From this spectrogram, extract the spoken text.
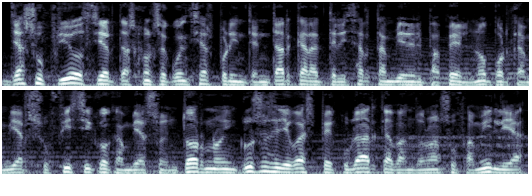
ya sufrió ciertas consecuencias por intentar caracterizar también el papel, ¿no? Por cambiar su físico, cambiar su entorno, incluso se llegó a especular que abandonó a su familia.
